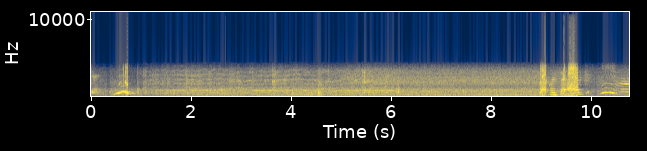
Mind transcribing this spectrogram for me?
at. Zachary, say hi. Me, Mom.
